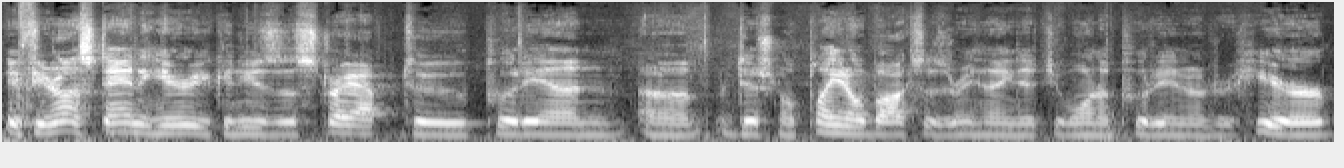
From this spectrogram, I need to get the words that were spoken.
If you're not standing here, you can use a strap to put in uh, additional Plano boxes or anything that you want to put in under here.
